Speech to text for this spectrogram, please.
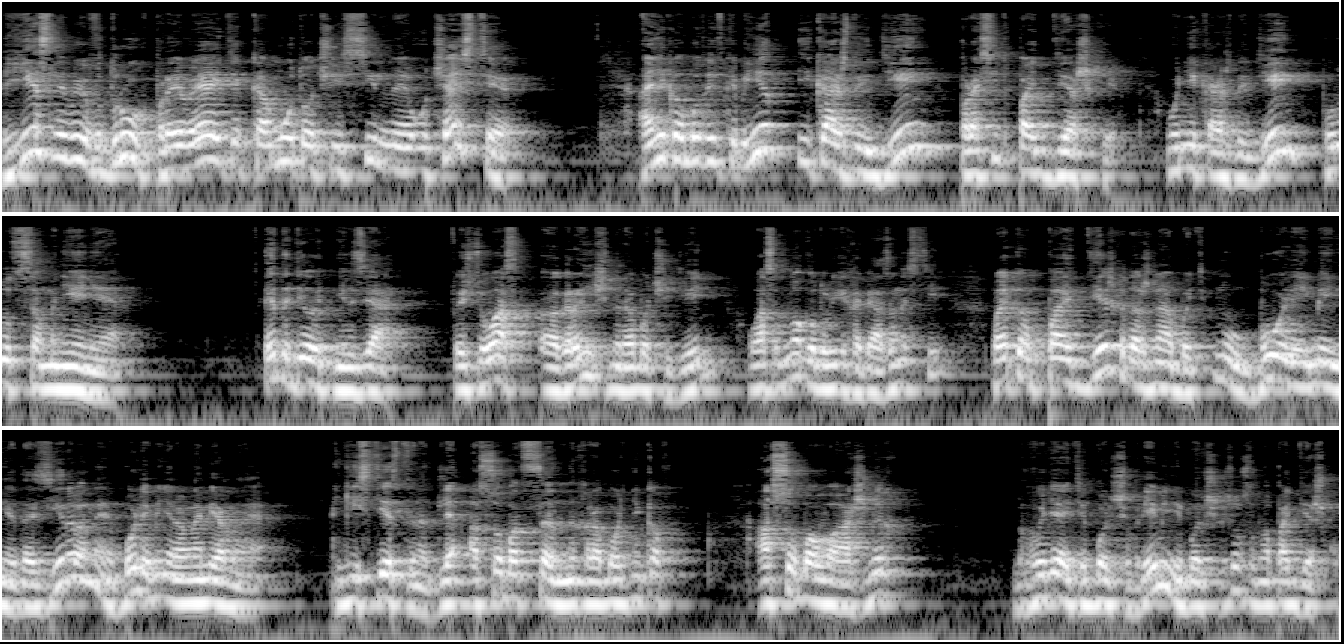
Если вы вдруг проявляете кому-то очень сильное участие, они к вам будут в кабинет и каждый день просить поддержки. У них каждый день будут сомнения. Это делать нельзя. То есть у вас ограниченный рабочий день, у вас много других обязанностей, поэтому поддержка должна быть ну, более-менее дозированная, более-менее равномерная. Естественно, для особо ценных работников, особо важных, вы выделяете больше времени, больше ресурсов на поддержку.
